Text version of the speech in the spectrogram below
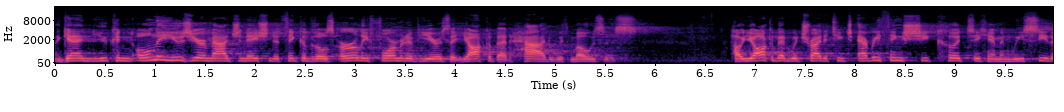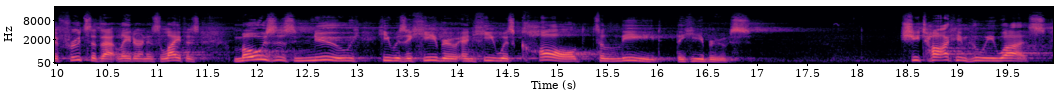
Again, you can only use your imagination to think of those early formative years that Jochebed had with Moses. How Jochebed would try to teach everything she could to him, and we see the fruits of that later in his life as Moses knew he was a Hebrew and he was called to lead the Hebrews. She taught him who he was.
